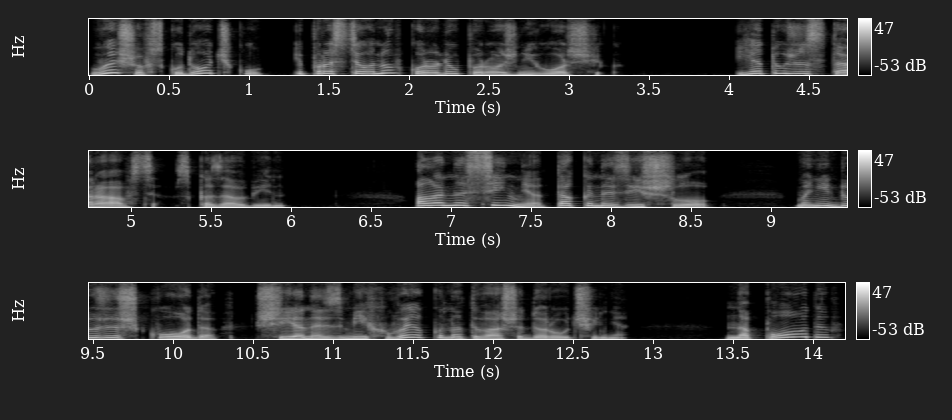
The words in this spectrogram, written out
вийшов з кудочку і простягнув королю порожній горщик. Я дуже старався, сказав він. Але насіння так і не зійшло. Мені дуже шкода, що я не зміг виконати ваше доручення. На подив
